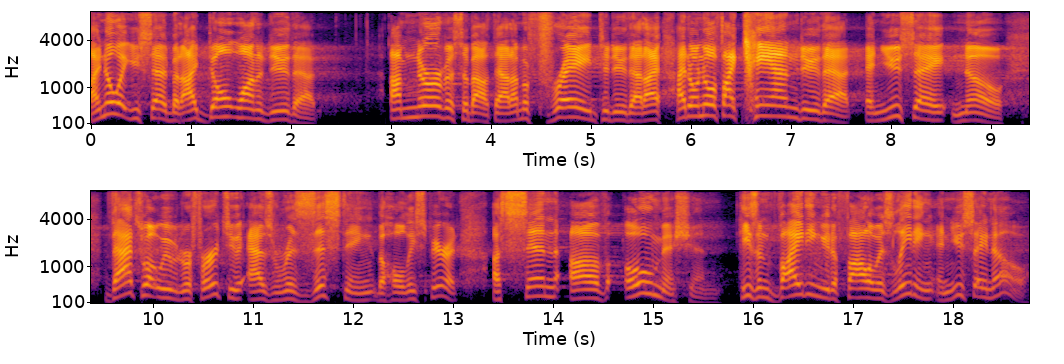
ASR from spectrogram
I know what you said, but I don't want to do that. I'm nervous about that. I'm afraid to do that. I, I don't know if I can do that. And you say, no. That's what we would refer to as resisting the Holy Spirit, a sin of omission. He's inviting you to follow his leading, and you say no.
